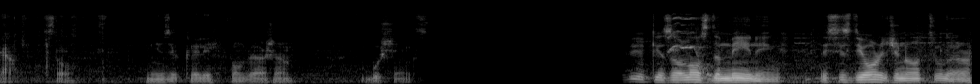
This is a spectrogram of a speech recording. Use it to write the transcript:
yeah so Musiclily conversion bushings. Wilkinson lost the meaning. This is the original tuner.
